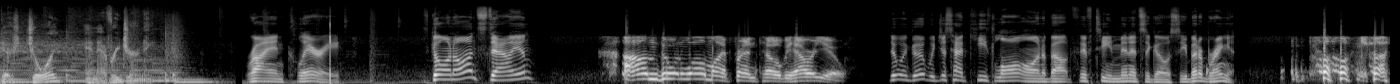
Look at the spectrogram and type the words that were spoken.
there's joy in every journey. Ryan Clary. What's going on, Stallion? I'm doing well, my friend Tobi. How are you? Doing good. We just had Keith Law on about 15 minutes ago, so you better bring it. Oh, God.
